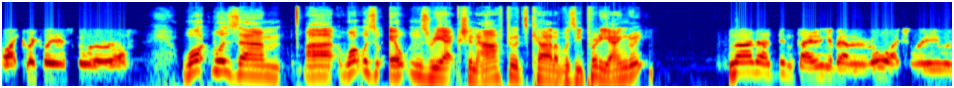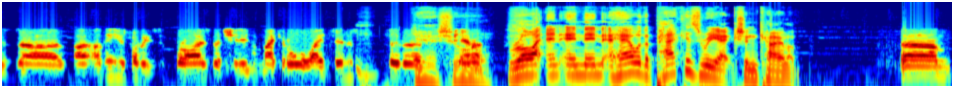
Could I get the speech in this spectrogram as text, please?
I quickly escorted her off. What was um uh what was Elton's reaction afterwards, Caleb? Was he pretty angry? No, no, didn't say anything about it at all. Actually, he was. Uh, I, I think he was probably surprised that she didn't make it all the way to the to the piano. Right. And and then how were the Packers' reaction, Caleb? Um,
